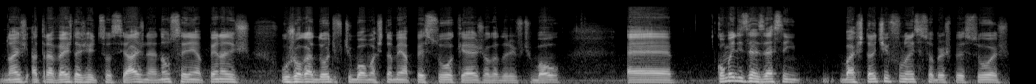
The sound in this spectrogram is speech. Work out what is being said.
nas, através das redes sociais, né? não serem apenas o jogador de futebol, mas também a pessoa que é jogador de futebol. É, como eles exercem bastante influência sobre as pessoas,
